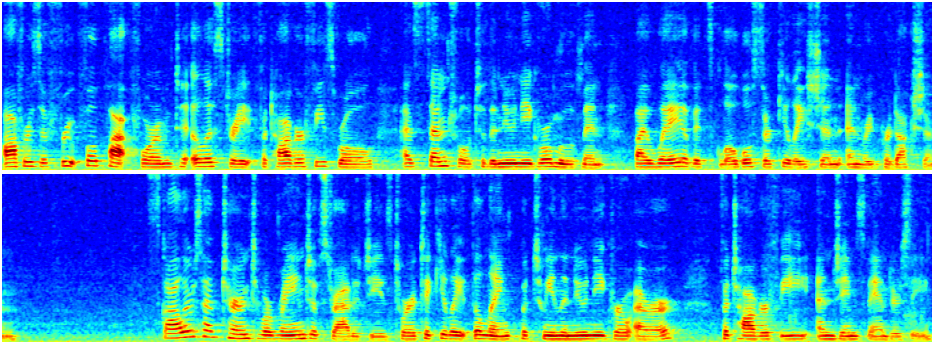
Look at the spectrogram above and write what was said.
offers a fruitful platform to illustrate photography's role as central to the New Negro movement by way of its global circulation and reproduction. Scholars have turned to a range of strategies to articulate the link between the New Negro era, photography, and James Van Der Zee.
